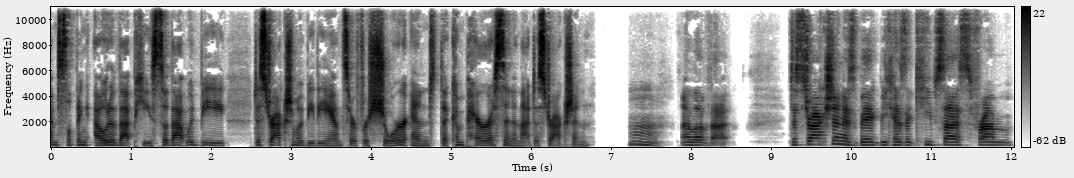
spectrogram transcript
I'm slipping out of that piece. So that would be distraction would be the answer for sure. And the comparison in that distraction. Mm, I love that. Distraction is big because it keeps us from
